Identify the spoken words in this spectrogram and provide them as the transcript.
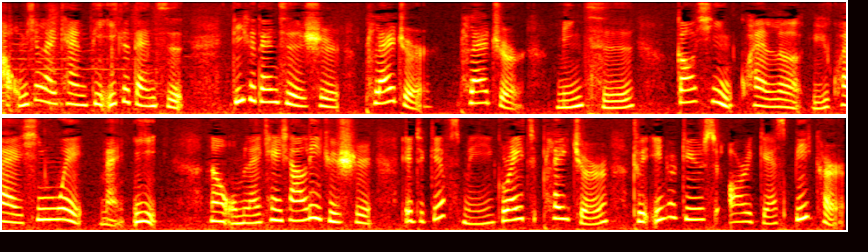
好，我们先来看第一个单词。第一个单词是 pleasure，pleasure 名词，高兴、快乐、愉快、欣慰、满意。那我们来看一下例句是：It gives me great pleasure to introduce our guest speaker。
